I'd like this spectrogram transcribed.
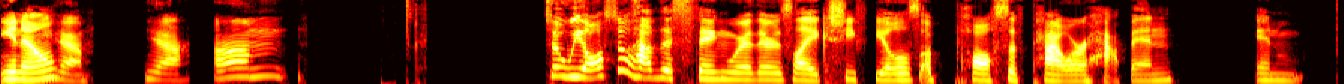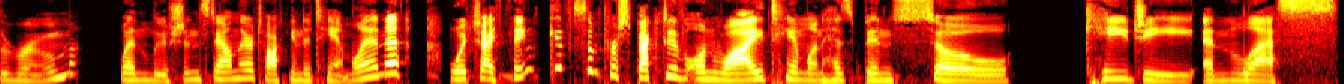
You know? Yeah. Yeah. Um so we also have this thing where there's like she feels a pulse of power happen in the room when Lucien's down there talking to Tamlin, which I think gives some perspective on why Tamlin has been so cagey and less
